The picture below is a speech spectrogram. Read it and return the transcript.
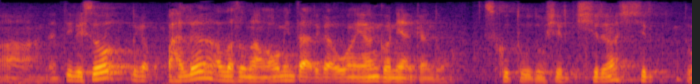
Ha, nanti besok dekat pahala Allah SWT. Kau minta dekat orang yang kau niatkan tu. Sekutu tu. Syirik, syirik, syirik tu.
